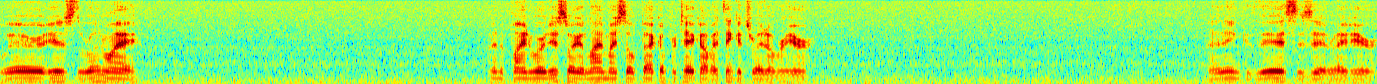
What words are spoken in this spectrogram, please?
Where is the runway? Trying to find where it is so I can line myself back up for takeoff. I think it's right over here. I think this is it right here.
